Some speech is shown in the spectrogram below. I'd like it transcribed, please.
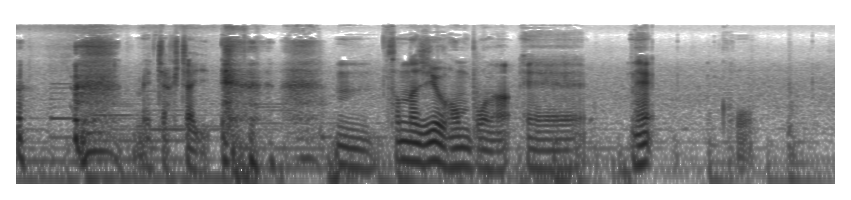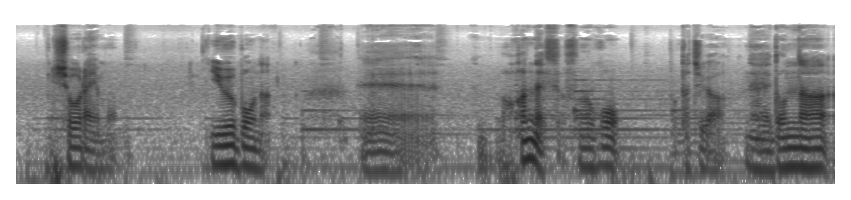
めちゃくちゃいい。うん。そんな自由奔放なえー、ねこう将来も有望なえー、わかんないですよ。その子たちがねどんな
